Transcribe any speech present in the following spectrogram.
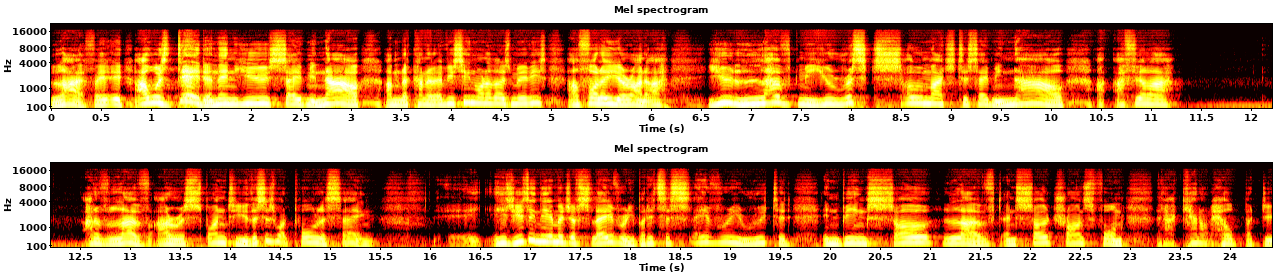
life. I, was dead, and then you saved me. Now, I'm going to kind of, have you seen one of those movies? I'll follow you around. I, you loved me. You risked so much to save me. Now, I, I feel I, out of love, I respond to you. This is what Paul is saying. He's using the image of slavery, but it's a slavery rooted in being so loved and so transformed that I cannot help but do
